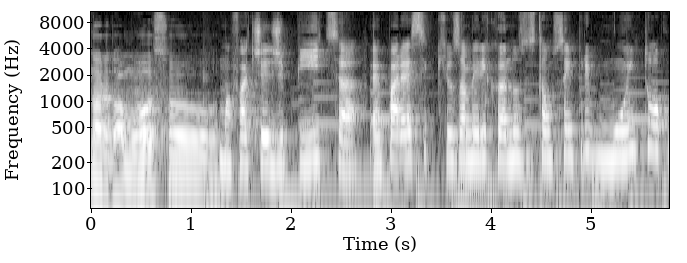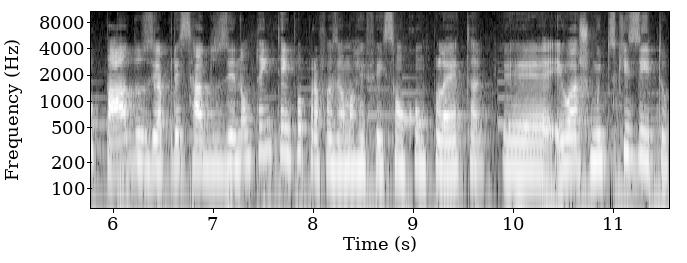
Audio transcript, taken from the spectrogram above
na hora do almoço ou Uma fatia de pizza. É, parece que os americanos estão sempre muito ocupados e apressados e não tem tempo pra fazer uma refeição completa. É, eu acho muito esquisito,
